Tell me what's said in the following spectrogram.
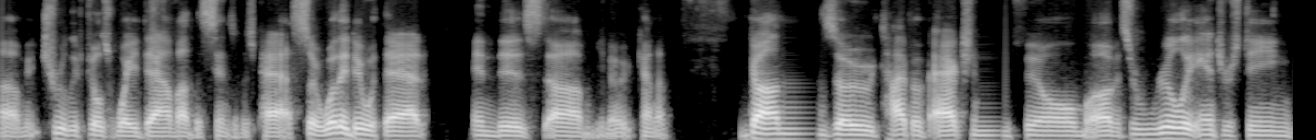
um, he truly feels weighed down by the sins of his past. So what they do with that in this um, you know kind of gonzo type of action film. Uh, it's a really interesting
